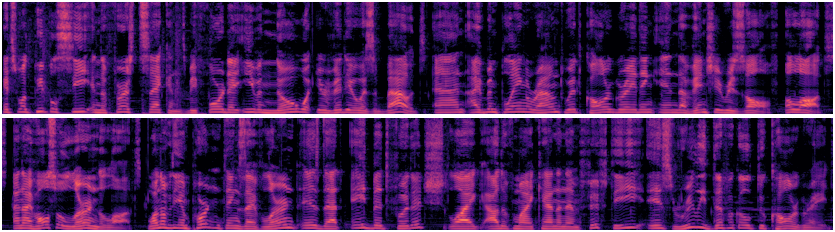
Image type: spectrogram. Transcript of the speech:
It's what people see in the first seconds before they even know what your video is about. Out and I've been playing around with color grading in DaVinci Resolve a lot. And I've also learned a lot. One of the important things I've learned is that 8-bit footage, like out of my Canon M50, is really difficult to color grade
